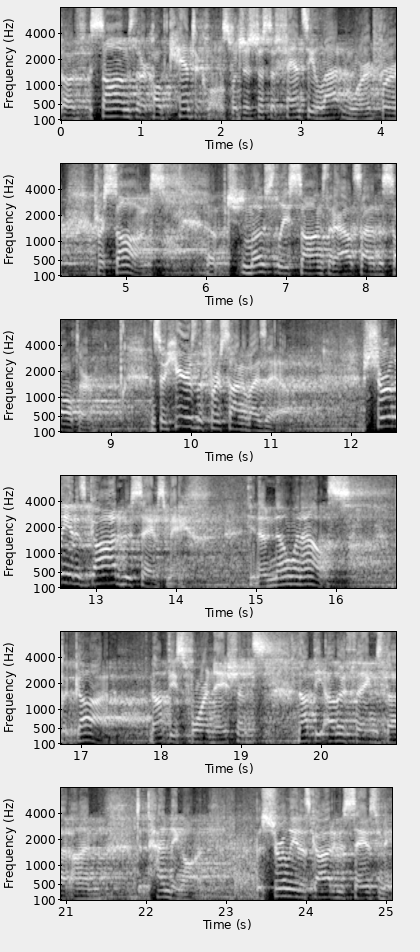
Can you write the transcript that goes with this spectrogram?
of songs that are called canticles, which is just a fancy Latin word for, for songs, uh, mostly songs that are outside of the Psalter. And so here's the first song of Isaiah Surely it is God who saves me. You know, no one else but God, not these foreign nations, not the other things that I'm depending on. But surely it is God who saves me.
